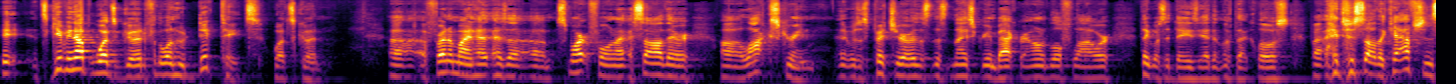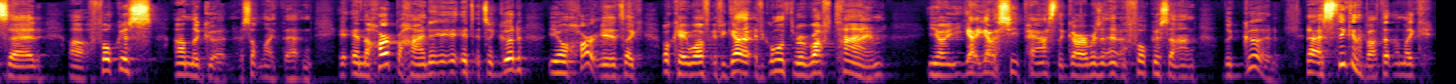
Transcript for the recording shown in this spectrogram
it, it's giving up what's good for the one who dictates what's good. Uh, a friend of mine has, has a, a, smartphone. I saw their uh, lock screen, and it was this picture of this, this, nice green background with a little flower. I think it was a daisy. I didn't look that close, but I just saw the caption said, uh, "Focus on the good," or something like that. And, and the heart behind it, it, it's a good, you know, heart. It's like, okay, well, if, if you got, if you're going through a rough time, you know, you got, you got to see past the garbage and focus on the good. And I was thinking about that, and I'm like,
